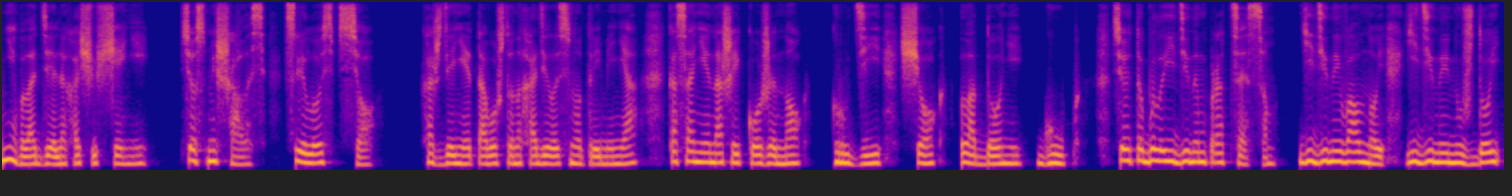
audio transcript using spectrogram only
Не было отдельных ощущений. Все смешалось, слилось все. Хождение того, что находилось внутри меня, касание нашей кожи ног, груди, щек, ладоней, губ. Все это было единым процессом, единой волной, единой нуждой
